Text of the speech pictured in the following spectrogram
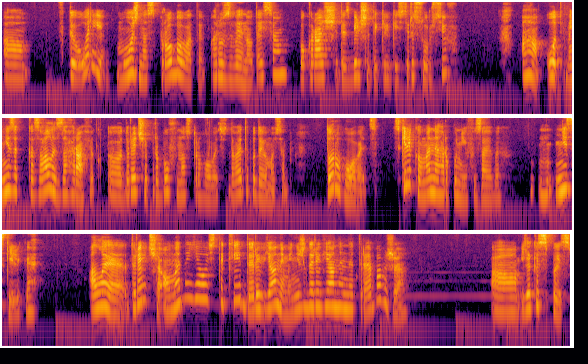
А, в теорії можна спробувати розвинутися, покращити, збільшити кількість ресурсів. А, от, мені заказали за графік. Е, До речі, прибув у нас торговець. Давайте подивимося. Торговець. Скільки у мене гарпунів зайвих? Ніскільки. Але, до речі, а у мене є ось такий дерев'яний. Мені ж дерев'яний не треба вже. А, як і спис,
